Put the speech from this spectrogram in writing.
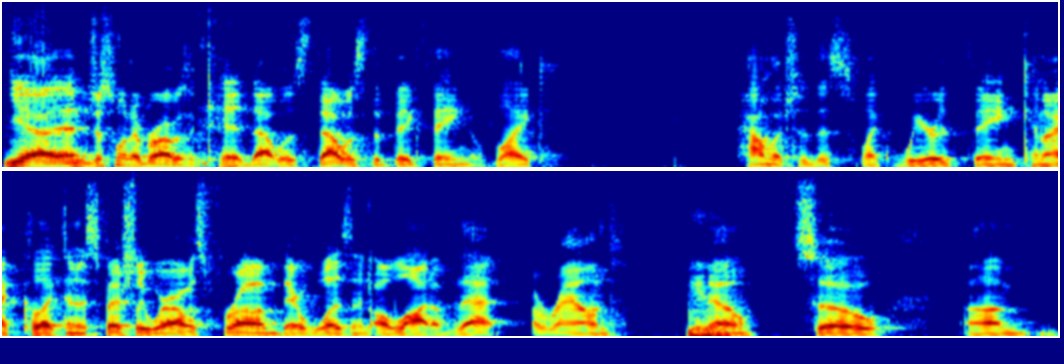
Yeah, and just whenever I was a kid, that was that was the big thing of like how much of this like weird thing can I collect, and especially where I was from, there wasn't a lot of that around, you know. So um,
